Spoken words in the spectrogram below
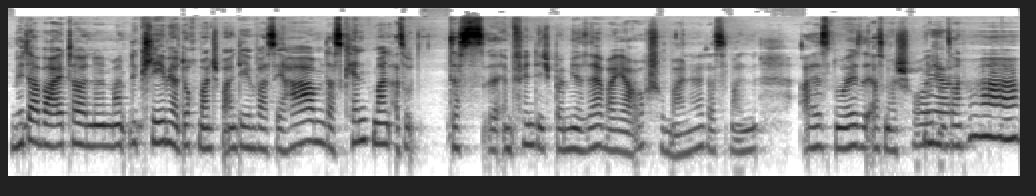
Mitarbeiter, ne, man, die kleben ja doch manchmal an dem, was sie haben. Das kennt man. Also das äh, empfinde ich bei mir selber ja auch schon mal, ne? dass man alles Neue erstmal scheut ja. und sagt, ah,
